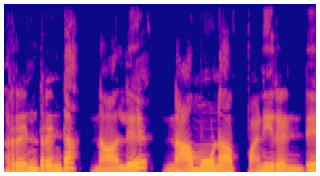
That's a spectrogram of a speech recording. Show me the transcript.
ரெண்டு ரெண்டா நாலு நான் மூணா பனிரெண்டு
